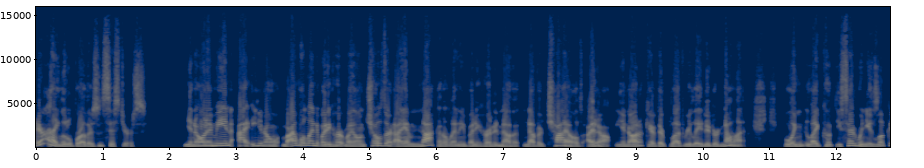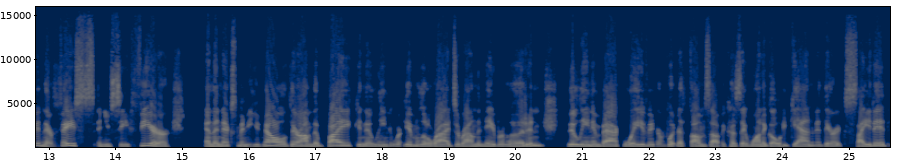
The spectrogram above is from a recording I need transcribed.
they're like little brothers and sisters. You know what I mean? I you know I won't let anybody hurt my own children. I am not going to let anybody hurt another another child. I don't you know I don't care if they're blood related or not. But when like Cookie said, when you look in their face and you see fear, and the next minute you know, they're on the bike and they're leaning, we're giving little rides around the neighborhood and they're leaning back, waving or putting a thumbs up because they want to go again. They're excited.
